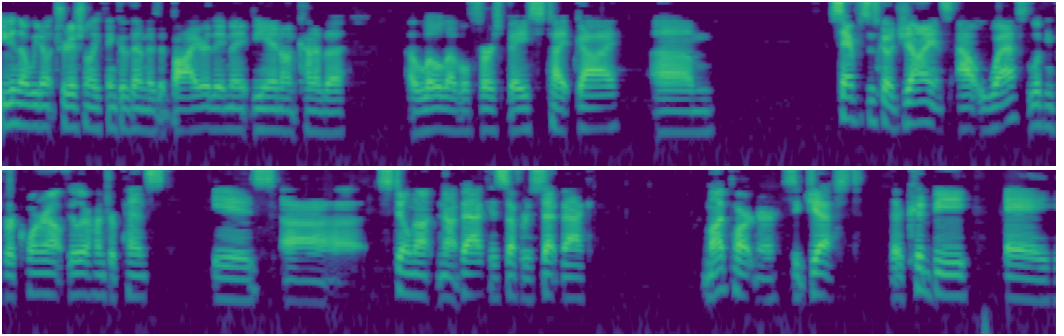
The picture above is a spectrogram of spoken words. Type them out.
even though we don't traditionally think of them as a buyer, they might be in on kind of a, a low-level first base type guy. Um, San Francisco Giants out west, looking for a corner outfielder. Hunter Pence is uh, still not not back. Has suffered a setback my partner suggests there could be a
